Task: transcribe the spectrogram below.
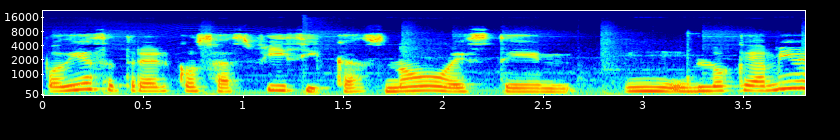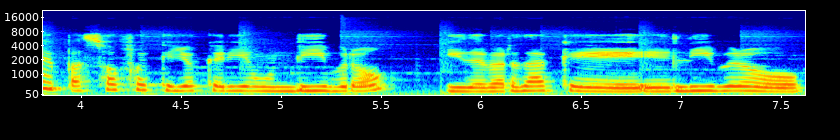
podías atraer cosas físicas, ¿no? Este, lo que a mí me pasó fue que yo quería un libro y de verdad que el libro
